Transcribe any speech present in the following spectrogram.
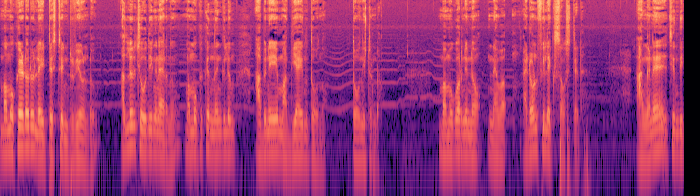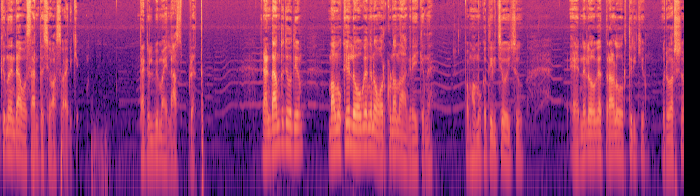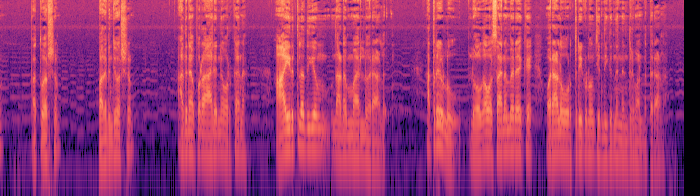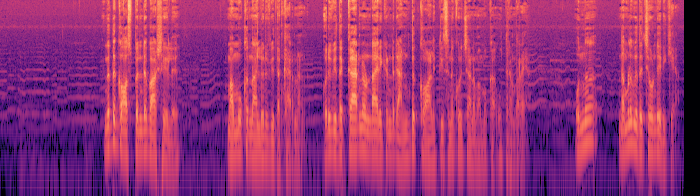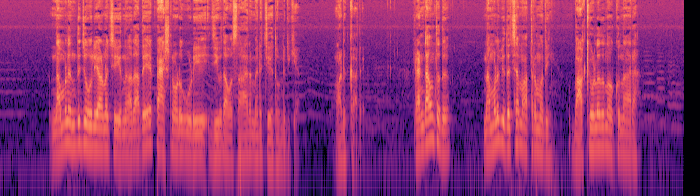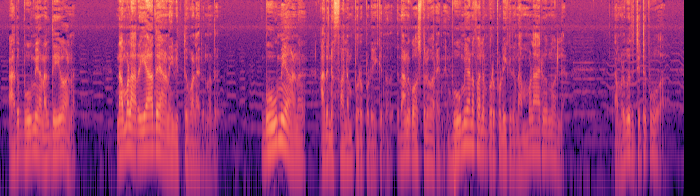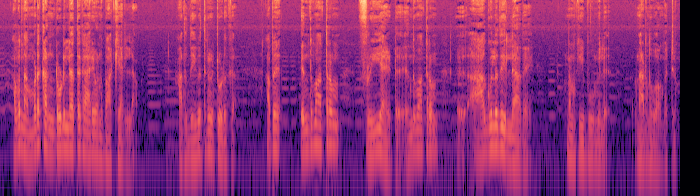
മമ്മൂക്കയുടെ ഒരു latest interview ഉണ്ട് അതിലൊരു ചോദ്യം ഇങ്ങനെയായിരുന്നു. മമ്മൂക്കയ്ക്ക് എന്തെങ്കിലും അഭിനയം മതിയായി എന്ന് തോന്നുന്നു? തോന്നിയിട്ടുണ്ടോ? മമ്മൂക്ക പറഞ്ഞു no never I don't feel exhausted അങ്ങനെ ചിന്തിക്കുന്നത് എന്റെ അവസാനത്തെ ശ്വാസമായിരിക്കും. That will be my last breath രണ്ടാമത്തെ ചോദ്യം മമ്മൂക്കയെ ലോകം എങ്ങനെ ഓർക്കണമെന്ന് ആഗ്രഹിക്കുന്നത് അപ്പം മമ്മൂക്ക തിരിച്ചു ചോദിച്ചു എന്നെ ലോകം എത്ര ആൾ ഓർത്തിരിക്കും? ഒരു വർഷം? പത്ത് വർഷം? പതിനഞ്ച് വർഷം. അതിനപ്പുറം ആരെന്നെ ഓർക്കാനാ? ആയിരത്തിലധികം നടന്മാരിൽ ഒരാൾ അത്രയേ ഉള്ളൂ. ലോകാവസാനം വരെയൊക്കെ ഒരാൾ ഓർത്തിരിക്കണമെന്ന് ചിന്തിക്കുന്നതിന് എന്തൊരു മണ്ടത്തരാണ്. ഇന്നത്തെ ഗോസ്പലിന്റെ ഭാഷയിൽ മമ്മൂക്ക നല്ലൊരു വിധക്കാരനാണ്. ഒരു വിധക്കാരനുണ്ടായിരിക്കേണ്ട രണ്ട് ക്വാളിറ്റീസിനെ കുറിച്ചാണ് മമ്മൂക്ക ഉത്തരം പറയുക ഒന്ന് നമ്മൾ വിതച്ചുകൊണ്ടിരിക്കുക നമ്മൾ എന്ത് ജോലിയാണോ ചെയ്യുന്നത് അത് അതേ പാഷനോട് കൂടി ജീവിത അവസാനം വരെ ചെയ്തുകൊണ്ടിരിക്കുക. മടുക്കാതെ. രണ്ടാമത്തത് നമ്മൾ വിതച്ചാൽ മാത്രം മതി. ബാക്കിയുള്ളത് നോക്കുന്ന ആരാ? അത് ഭൂമിയാണ് അത് ദൈവമാണ്. നമ്മൾ അറിയാതെയാണ് ഈ വിത്ത് വളരുന്നത്. ഭൂമിയാണ് അതിന്റെ ഫലം പുറപ്പെടുവിക്കുന്നത്. ഇതാണ് ഗോസ്പൽ പറയുന്നത്. ഭൂമിയാണ് ഫലം പുറപ്പെടുവിക്കുന്നത്. നമ്മളാരുമൊന്നുമല്ല നമ്മൾ വിതച്ചിട്ട് പോവുക. അപ്പം നമ്മുടെ കൺട്രോളില്ലാത്ത കാര്യമാണ് ബാക്കിയെല്ലാം. അത് ദൈവത്തിന് വിട്ടുകൊടുക്കുക കൊടുക്കുക. അപ്പം എന്തുമാത്രം ഫ്രീ ആയിട്ട് എന്തുമാത്രം ആകുലതയില്ലാതെ നമുക്ക് ഈ ഭൂമിയിൽ നടന്നു പോകാൻ പറ്റും?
